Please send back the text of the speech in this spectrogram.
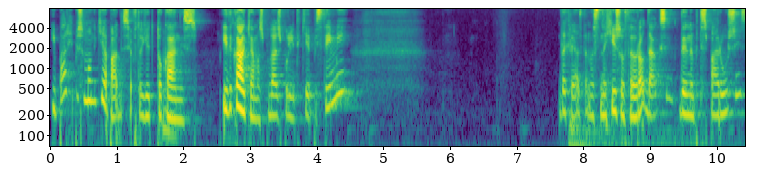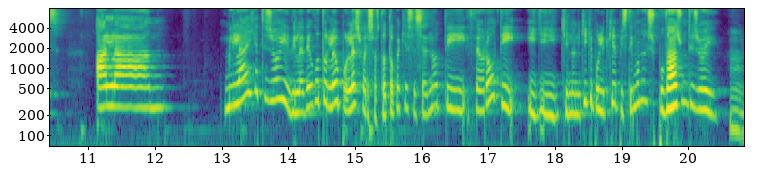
Υπάρχει επιστημονική απάντηση αυτό γιατί το κάνεις. Ειδικά και άμα σπουδάζεις πολιτική επιστήμη, δεν χρειάζεται να συνεχίσω, θεωρώ, εντάξει, δεν είναι από τις παρούσεις, αλλά μ, μιλάει για τη ζωή. Δηλαδή, εγώ το λέω πολλές φορές αυτό, το είπα και σε σένα, ότι θεωρώ ότι οι, οι κοινωνικοί και πολιτικοί επιστήμονες σπουδάζουν τη ζωή. Μμ.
